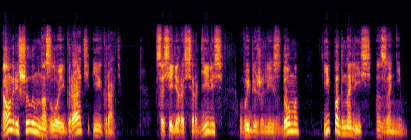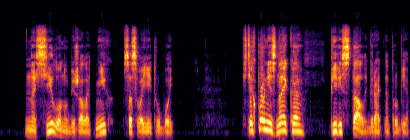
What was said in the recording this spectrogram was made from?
А он решил им назло играть и играть. Соседи рассердились, выбежали из дома и погнались за ним. На силу он убежал от них со своей трубой. С тех пор Незнайка перестал играть на трубе.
